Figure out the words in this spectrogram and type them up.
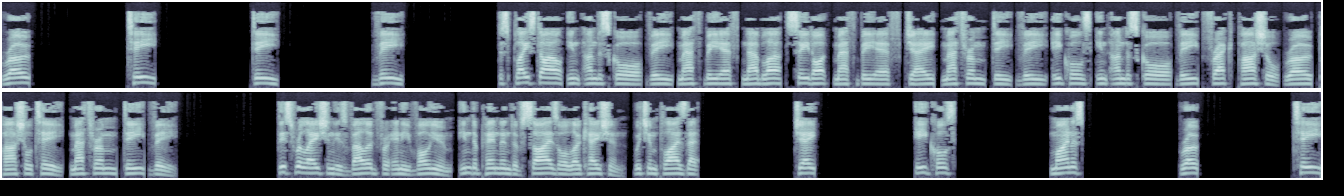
rho t d v Display style int underscore v math bf nabla c dot math bf j mathrm d v equals int underscore v frac partial rho partial t mathrm d v. This relation is valid for any volume, independent of size or location, which implies that J equals minus rho T.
